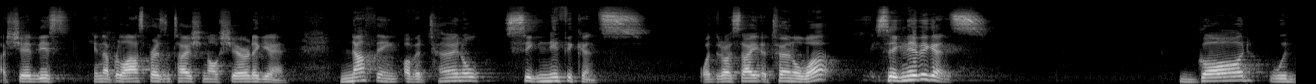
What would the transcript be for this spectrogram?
I shared this in the last presentation, I'll share it again. Nothing of eternal significance. What did I say? Eternal what? Significance. God would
